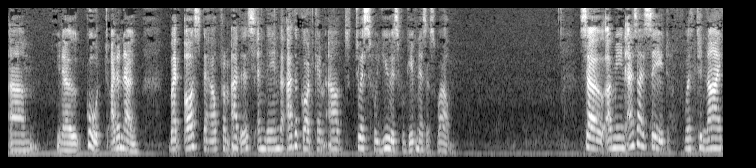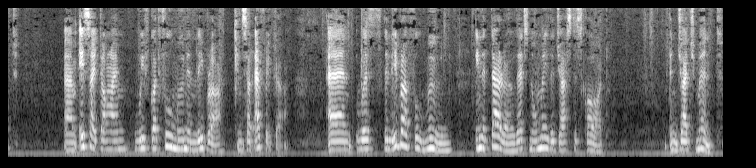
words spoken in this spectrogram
um, you know, court, I don't know. But ask the help from others, and then the other card came out, to us for you as forgiveness as well. So, I mean, as I said, with tonight, um, SI time, we've got full moon in Libra in South Africa. And with the Libra full moon in the tarot, that's normally the justice card and judgment.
